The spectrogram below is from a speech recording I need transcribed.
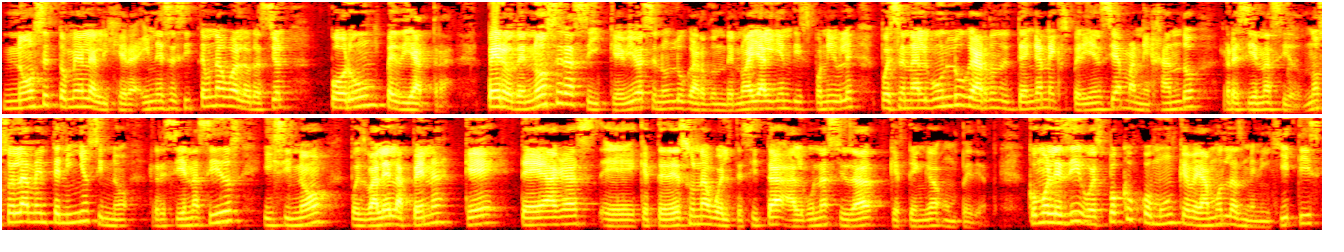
no se tome a la ligera y necesita una valoración por un pediatra. Pero de no ser así, que vivas en un lugar donde no hay alguien disponible, pues en algún lugar donde tengan experiencia manejando recién nacidos. No solamente niños, sino recién nacidos. Y si no, pues vale la pena que te hagas, eh, que te des una vueltecita a alguna ciudad que tenga un pediatra. Como les digo, es poco común que veamos las meningitis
